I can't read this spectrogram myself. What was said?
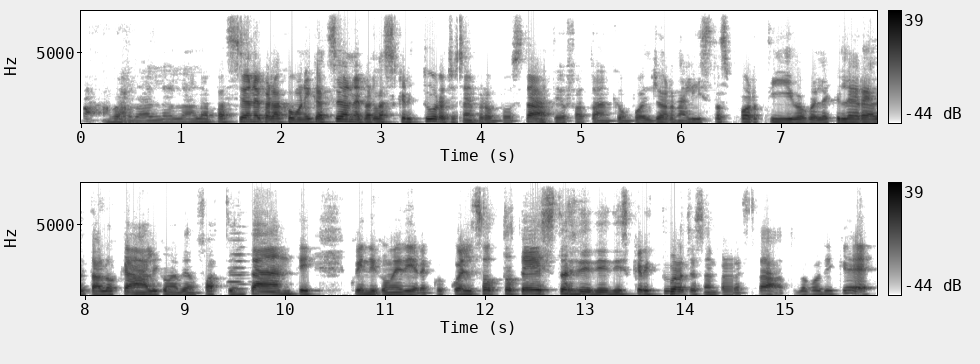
Ah, guarda, la, la, la, passione per la comunicazione, per la scrittura c'è sempre un po' stata. Io ho fatto anche un po' il giornalista sportivo, quelle le realtà locali, come abbiamo fatto in tanti. Quindi, come dire, quel sottotesto di, di, di scrittura c'è sempre stato. Dopodiché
